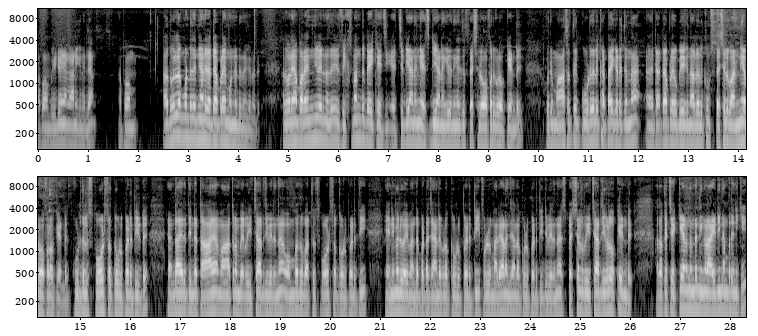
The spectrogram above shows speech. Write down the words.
അപ്പം വീഡിയോ ഞാൻ കാണിക്കുന്നില്ല. അപ്പം അതുമെല്ലാം കൊണ്ട് തന്നെയാണ് ടാറ്റ പ്ലേ മുന്നിട്ട് നിൽക്കുന്നത്. അതുപോലെ ഞാൻ പറഞ്ഞു വരുന്നത് six month package H D ആണെങ്കിൽ എസ് ഡി ആണെങ്കിൽ നിങ്ങൾക്ക് സ്പെഷ്യൽ ഓഫറുകളൊക്കെ ഉണ്ട്. ഒരു മാസത്തിൽ കൂടുതൽ കട്ടായി കിടക്കുന്ന ടാറ്റ പ്ലേ ഉപയോഗിക്കുന്ന ആളുകൾക്കും സ്പെഷ്യൽ വൺ ഇയർ ഓഫറൊക്കെ ഉണ്ട്. കൂടുതൽ സ്പോർട്സ് ഒക്കെ ഉൾപ്പെടുത്തിയിട്ട് രണ്ടായിരത്തിന്റെ താഴെ മാത്രം റീചാർജ് വരുന്ന ഒമ്പത് പത്ത് സ്പോർട്സ് ഒക്കെ ഉൾപ്പെടുത്തി എനിമലുമായി ബന്ധപ്പെട്ട ചാനലുകളൊക്കെ ഉൾപ്പെടുത്തി ഫുൾ മലയാളം ചാനലൊക്കെ ഉൾപ്പെടുത്തിയിട്ട് വരുന്ന സ്പെഷ്യൽ റീചാർജുകളും ഒക്കെ ഉണ്ട്. അതൊക്കെ ചെക്ക് ചെയ്യണമെന്നുണ്ടെങ്കിൽ നിങ്ങൾ ഐ ഡി നമ്പർ എനിക്ക്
